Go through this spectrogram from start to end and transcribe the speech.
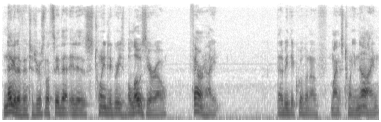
negative integers. Let's say that it is 20 degrees below zero Fahrenheit. That'd be the equivalent of minus 29.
